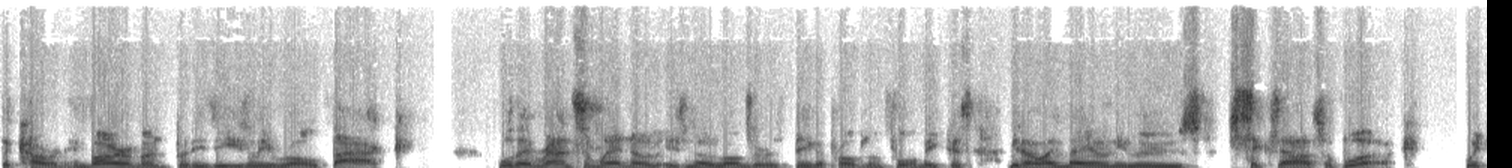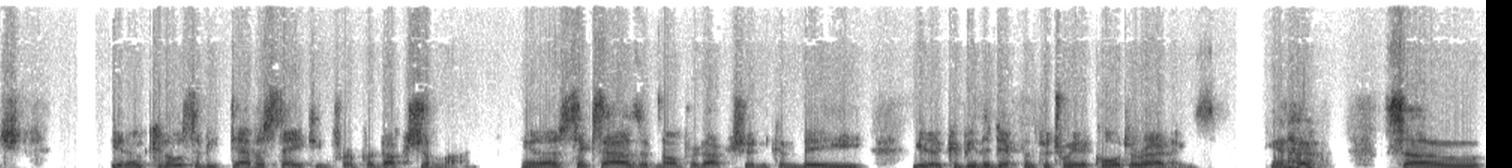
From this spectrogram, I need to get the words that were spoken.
the current environment, but is easily rolled back, well then ransomware no, is no longer as big a problem for me because you know I may only lose six hours of work, which you know can also be devastating for a production line. You know, six hours of non-production can be, you know, could be the difference between a quarter earnings you know? So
